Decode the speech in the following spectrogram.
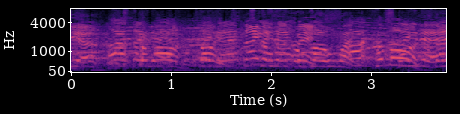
Yeah. Ah, come on. Stay, stay, there. Stay, stay there. Go away. Ah, come stay on. There.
